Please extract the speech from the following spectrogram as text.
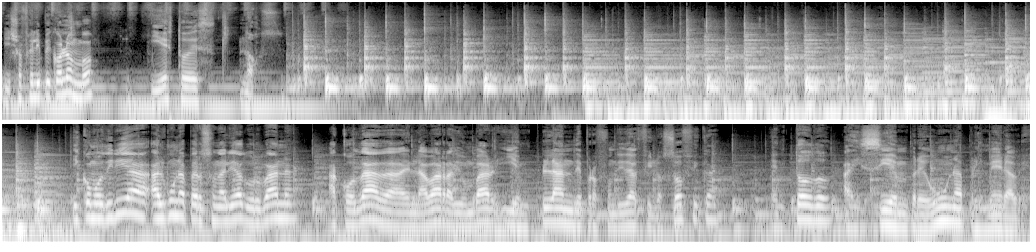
Y yo Felipe Colombo, y esto es Nos. Y como diría alguna personalidad urbana, acodada en la barra de un bar y en plan de profundidad filosófica, en todo hay siempre una primera vez.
